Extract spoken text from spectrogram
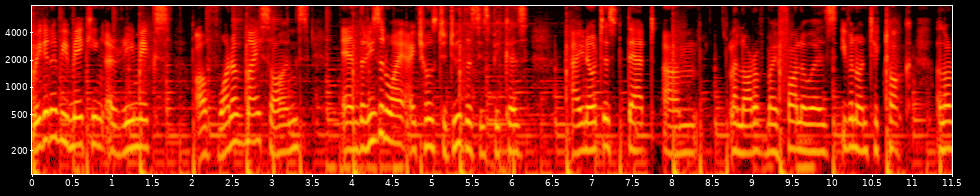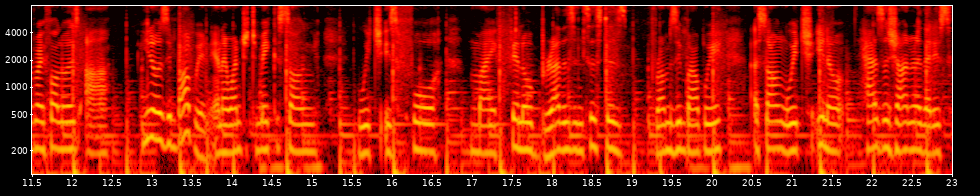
we're gonna be making a remix of one of my songs. And the reason why I chose to do this is because I noticed that um, a lot of my followers even on TikTok a lot of my followers are you know, Zimbabwean, and I wanted to make a song which is for my fellow brothers and sisters from Zimbabwe. A song which, you know, has a genre that is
